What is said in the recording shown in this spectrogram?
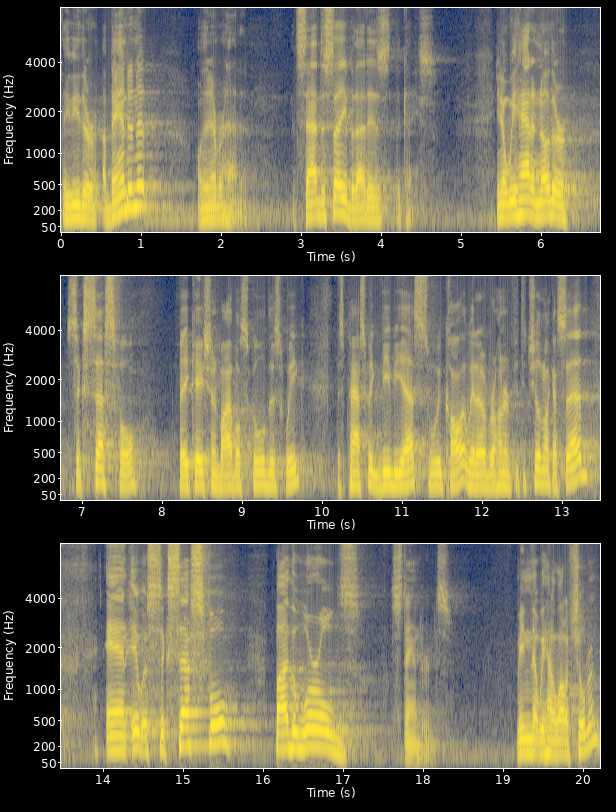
They've either abandoned it or they never had it. It's sad to say, but that is the case. You know, we had another successful vacation Bible school this week. This past week, VBS, what we call it. We had over 150 children, like I said. And it was successful by the world's standards, meaning that we had a lot of children,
